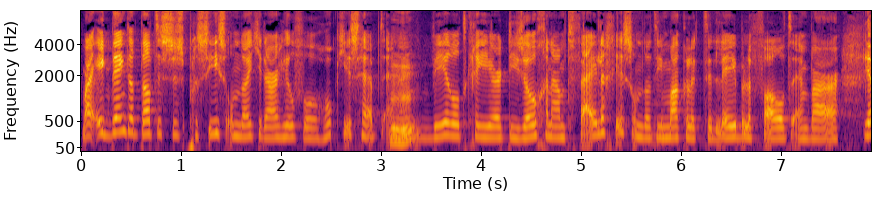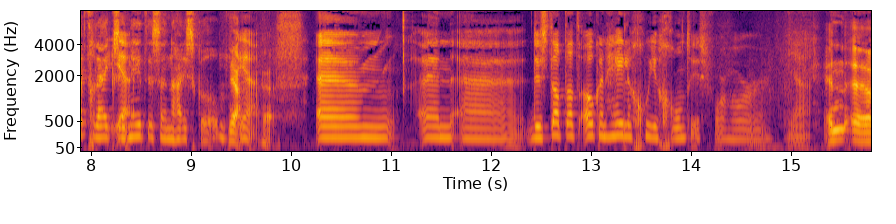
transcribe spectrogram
Maar ik denk dat dat is dus precies omdat je daar heel veel hokjes hebt en Mhm. een wereld creëert die zogenaamd veilig is, omdat die makkelijk te labelen valt en waar Je hebt gelijk, Ja. het is een high school. Ja, ja. ja. Ehm, en eh, dus dat dat ook een hele goede grond is voor horror. Ja. En eh,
